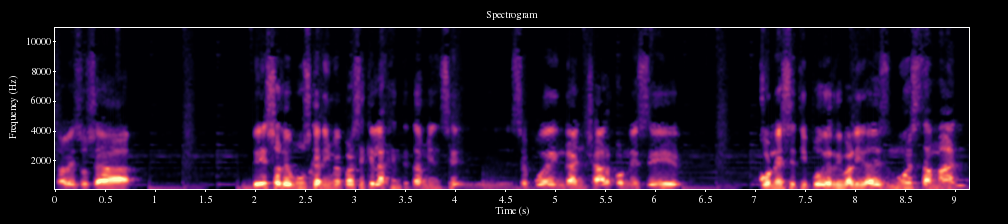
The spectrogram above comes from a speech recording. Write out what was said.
¿Sabes? O sea, de eso le buscan y me parece que la gente también se, se puede enganchar con ese, con ese tipo de rivalidades. No está mal,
